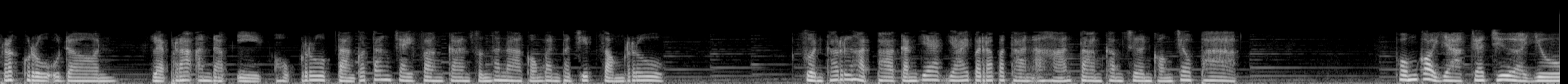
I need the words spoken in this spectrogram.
พระครูอุดร และพระอันดับอีกหกรูปต่างก็ตั้งใจฟังการสนทนาของบรรพชิตสองรูป ส่วนขรือหัดพากันแยกย้ายไปรับประทานอาหารตามคำเชิญของเจ้าภาพ ผมก็อยากจะเชื่ออยู่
